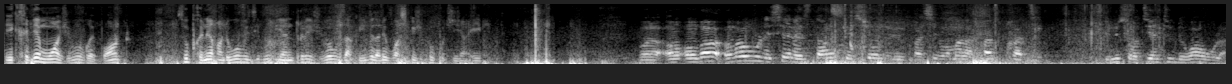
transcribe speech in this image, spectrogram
Écrivez-moi, je vais vous répondre. Si vous prenez rendez-vous, vous, vous, viendrez, je vais vous accueillir, vous allez voir ce que je peux au quotidien. Et... Voilà, on, on, va, on va vous laisser un instant, question de passer vraiment à la phase pratique, de nous sortir un truc de waouh là.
